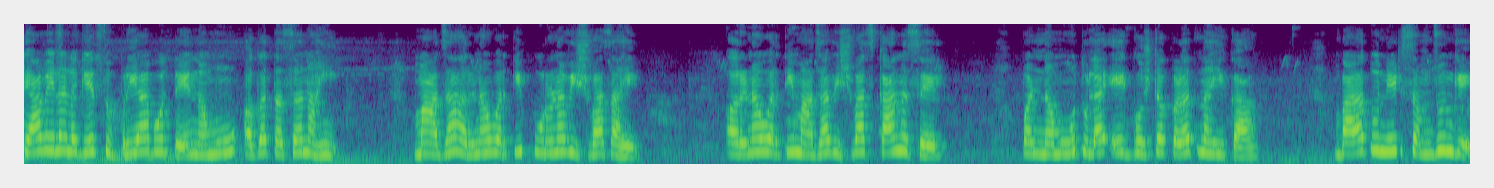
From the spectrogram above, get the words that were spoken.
त्यावेळेला लगेच सुप्रिया बोलते नमू अगं तसं नाही. माझा अर्णववरती पूर्ण विश्वास आहे. अर्णववरती माझा विश्वास का नसेल? पण नमू तुला एक गोष्ट कळत नाही का? बाळा तू नीट समजून घे.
